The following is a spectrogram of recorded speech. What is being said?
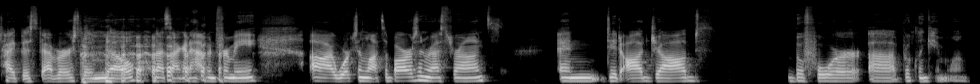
typist ever. So, no, that's not going to happen for me. Uh, I worked in lots of bars and restaurants and did odd jobs before uh, Brooklyn came along.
